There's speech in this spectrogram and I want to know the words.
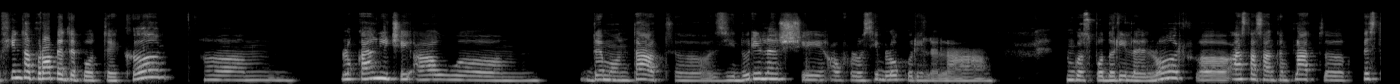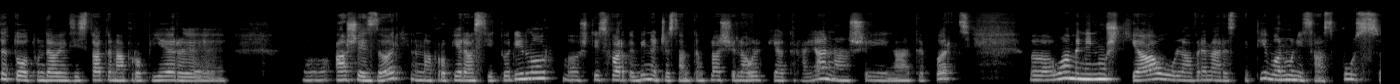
fiind aproape de potecă, um, localnicii au um, demontat uh, zidurile și au folosit blocurile la în gospodările lor. Uh, asta s-a întâmplat peste tot unde au existat în apropiere Uh, așezări în apropierea siturilor. Uh, știți foarte bine ce s-a întâmplat și la Ulpia Traiana și în alte părți. Uh, oamenii nu știau la vremea respectivă, nu li s-a spus,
